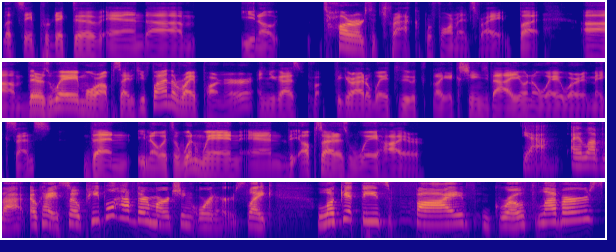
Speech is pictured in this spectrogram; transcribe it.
let's say, predictive and, um, you know, it's harder to track performance, right? But um, there's way more upside if you find the right partner and you guys f- figure out a way to do like exchange value in a way where it makes sense. Then you know it's a win-win, and the upside is way higher. Yeah, I love that. Okay, so people have their marching orders. Like, look at these five growth levers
